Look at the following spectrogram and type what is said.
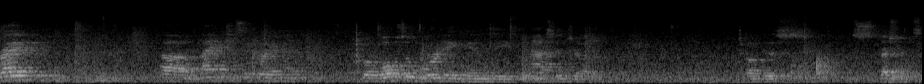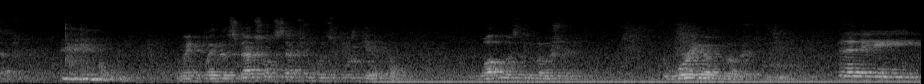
road, uh, maintenance agreement. But what was the wording in the passage of, of this special exception? When, when the special exception was, was given, what was the motion, the wording of the motion? The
